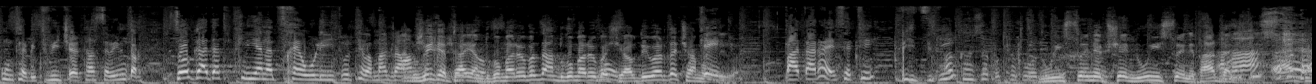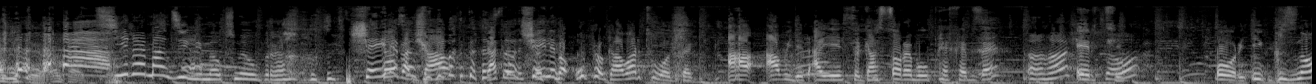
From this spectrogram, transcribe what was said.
კუნთებით ვიჭერთ ასევე იმიტომ რომ ზოგადად ფლიანად ცხეული იტვირთება მაგრამ ამ ვიღებთ აი ამ მდგომარეობას და ამ მდგომარეობაში ავდივარ და ჩამოვდივარ. პატარა ესეთი ბიძგი. ა განსაკუთრებულად ნუ ისვენებ შენ ნუ ისვენებ არ დაგიდე არ დაგიდე არ დაგიდე სირე მანძილი მაქვს მე უბრალოდ. შეიძლება რატომ შეიძლება უფრო გავართულოთ და ავიდეთ აი ესე გასწორებულ ფეხებზე. აჰა ერთი ორი. იქ გზნო,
